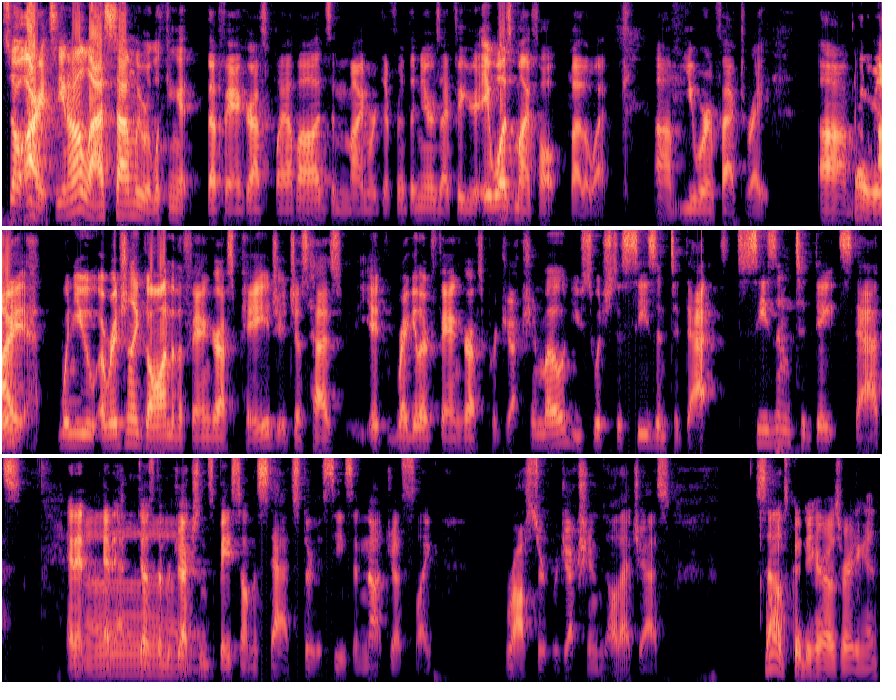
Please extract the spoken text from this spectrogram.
so, all right. So, you know, last time we were looking at the Fangraphs playoff odds and mine were different than yours. I figured it was my fault, by the way. Um, you were, in fact, right. Um, oh, really? I when you originally go onto the Fangraphs page, it just has it regular Fangraphs projection mode. You switch to season to dat season to date stats, and it, uh. it does the projections based on the stats through the season, not just like roster projections, all that jazz. So it's good to hear I was rating in.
